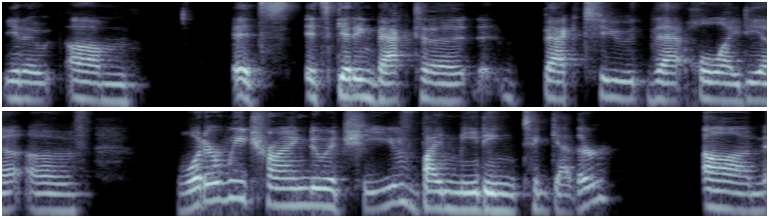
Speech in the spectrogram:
you know um, it's it's getting back to back to that whole idea of what are we trying to achieve by meeting together um,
